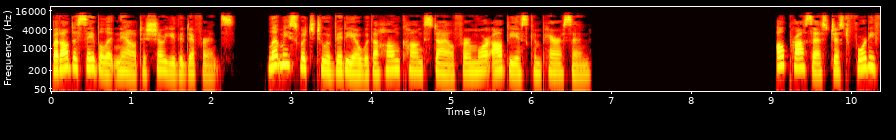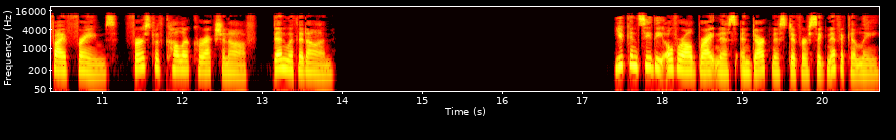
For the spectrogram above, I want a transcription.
but I'll disable it now to show you the difference. Let me switch to a video with a Hong Kong style for a more obvious comparison. I'll process just 45 frames, first with color correction off, then with it on. You can see the overall brightness and darkness differ significantly,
